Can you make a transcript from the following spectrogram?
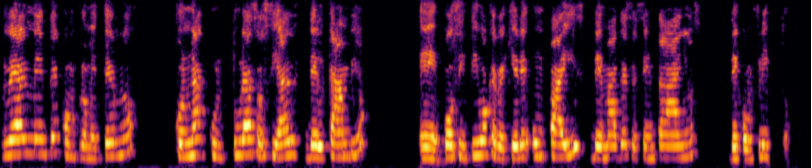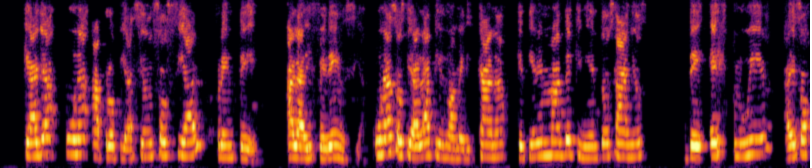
realmente comprometernos con una cultura social del cambio eh, positivo que requiere un país de más de 60 años de conflicto que haya una apropiación social frente a la diferencia. Una sociedad latinoamericana que tiene más de 500 años de excluir a esos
